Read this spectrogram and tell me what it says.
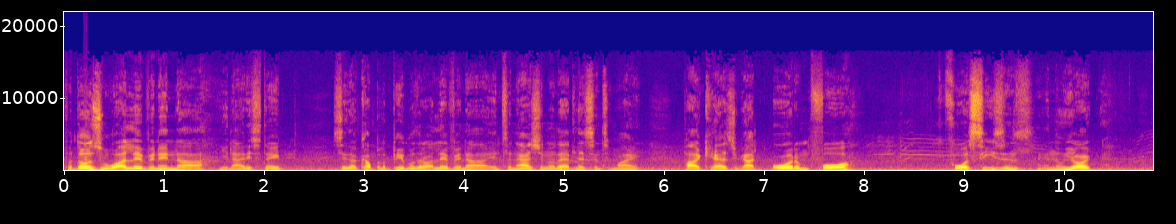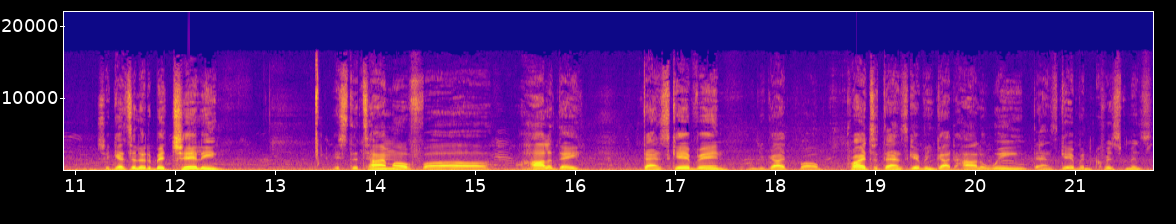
for those who are living in uh, United States, see a couple of people that are living uh, international that listen to my podcast. You got autumn, fall, four seasons in New York, so it gets a little bit chilly. It's the time of uh, holiday, Thanksgiving. You got well, prior to Thanksgiving, you got Halloween, Thanksgiving, Christmas,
